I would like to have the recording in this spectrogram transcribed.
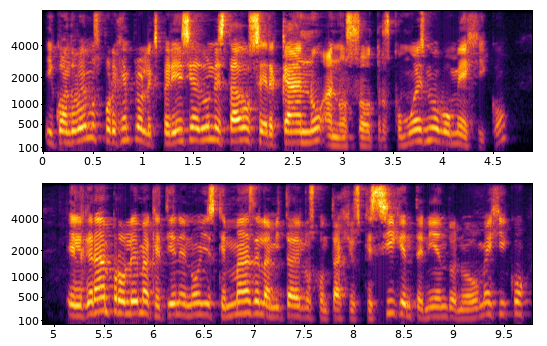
Y cuando vemos, por ejemplo, la experiencia de un estado cercano a nosotros, como es Nuevo México, el gran problema que tienen hoy es que más de la mitad de los contagios que siguen teniendo en Nuevo México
